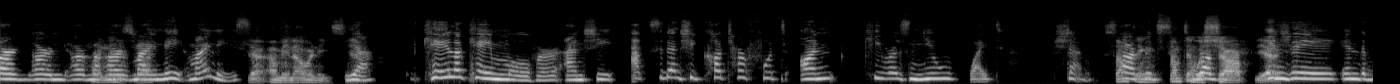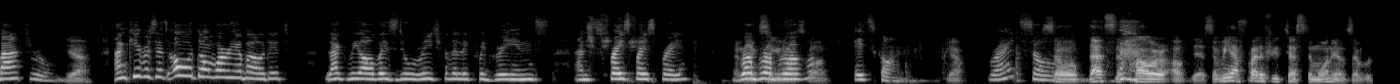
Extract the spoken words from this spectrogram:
our- or, or, my, niece, my, yeah. nie- my niece, yeah, I mean our niece. yeah. Kayla came over and she accident she cut her foot on Kira's new white sha- something something was sharp. Yeah, in the in the bathroom. yeah. And Kira says, "Oh, don't worry about it. like we always do, reach for the liquid greens and spray, spray, spray. And Rub, rub, know, it's rub. gone. It's gone. Yeah. Right. So, So that's the power of this. And we have quite a few testimonials that will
